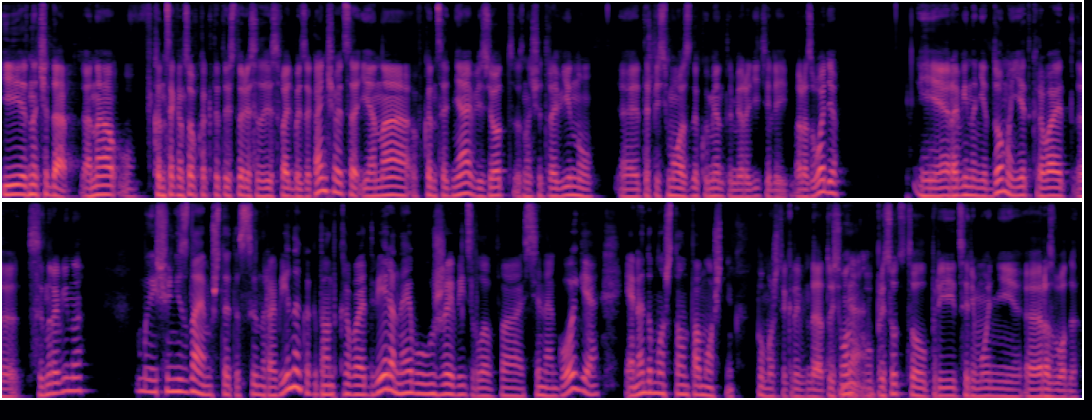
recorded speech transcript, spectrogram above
И, значит, да, она в конце концов как-то эта история с этой свадьбой заканчивается, и она в конце дня везет, значит, Равину э, это письмо с документами родителей о разводе. И Равина нет дома, ей открывает э, сын Равина, Мы еще не знаем, что это сын Равина. Когда он открывает дверь, она его уже видела в а, синагоге, и она думала, что он помощник. Помощник Равина, да. То есть он Да. присутствовал при церемонии э, развода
